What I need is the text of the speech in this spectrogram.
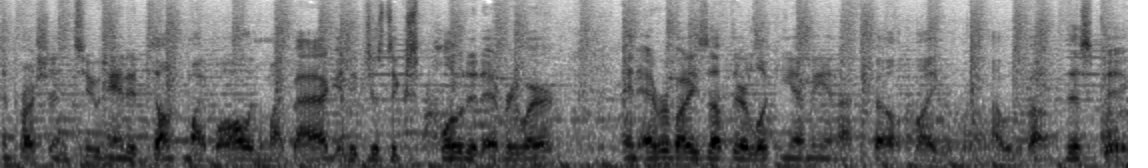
impression and two-handed dunked my ball into my bag, and it just exploded everywhere. And everybody's up there looking at me, and I felt like I was about this big.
